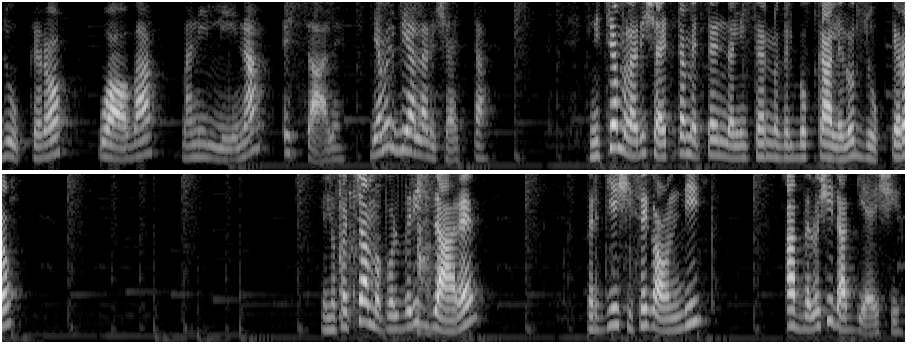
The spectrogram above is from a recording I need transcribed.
zucchero, uova, vanillina e sale. Diamo il via alla ricetta. Iniziamo la ricetta mettendo all'interno del boccale lo zucchero e lo facciamo polverizzare per 10 secondi a velocità 10.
